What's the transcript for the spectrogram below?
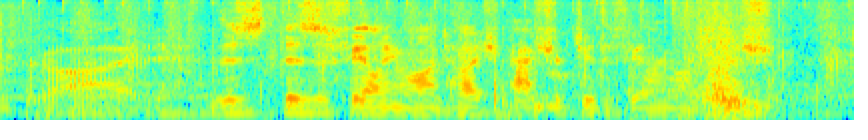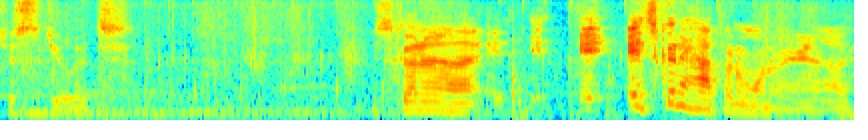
Oh god. This this is a feeling montage. Patrick, do the failing montage. Just do it. It's gonna it, it, it's gonna happen one way or another.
